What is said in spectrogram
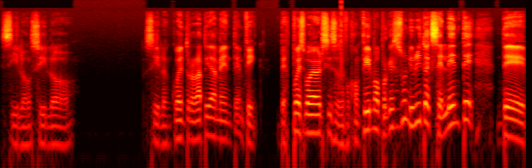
si lo, si, lo, si lo encuentro rápidamente. En fin, después voy a ver si se lo confirmo, porque ese es un librito excelente de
